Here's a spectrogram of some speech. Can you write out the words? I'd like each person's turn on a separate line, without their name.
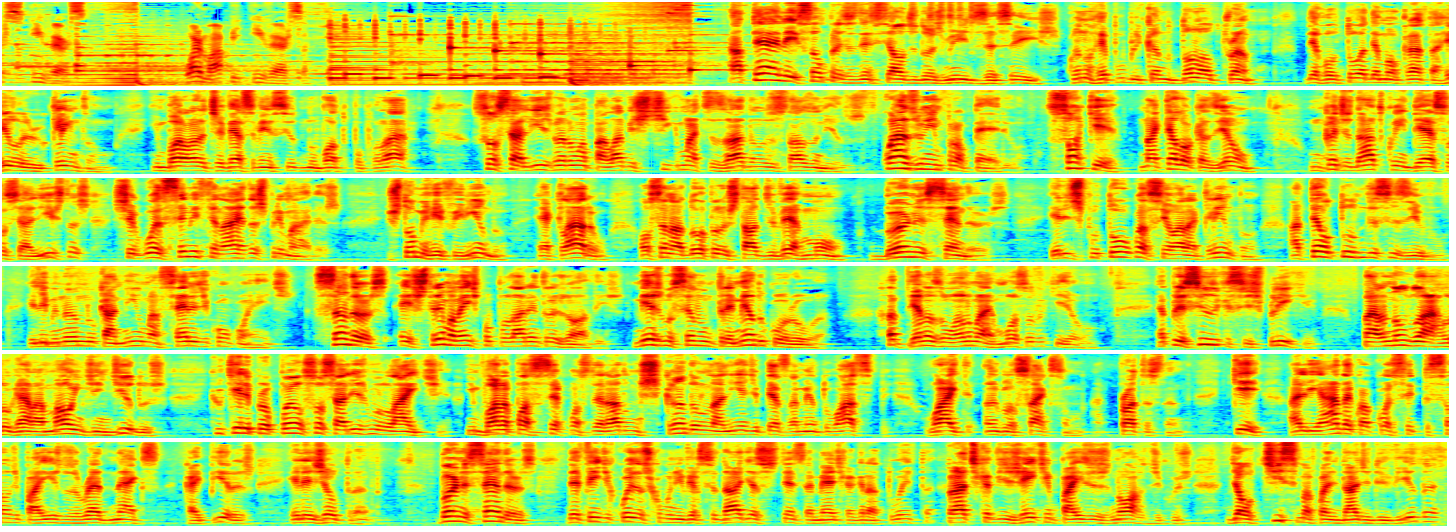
Sanders Inversa. Warm-up Inversa.
Até a eleição presidencial de 2016, quando o republicano Donald Trump derrotou a democrata Hillary Clinton, embora ela tivesse vencido no voto popular, socialismo era uma palavra estigmatizada nos Estados Unidos, quase um impropério. Só que, naquela ocasião, um candidato com ideias socialistas chegou às semifinais das primárias. Estou me referindo, é claro, ao senador pelo estado de Vermont, Bernie Sanders. Ele disputou com a senhora Clinton até o turno decisivo, eliminando no caminho uma série de concorrentes. Sanders é extremamente popular entre os jovens, mesmo sendo um tremendo coroa, apenas um ano mais moço do que eu. É preciso que se explique, para não dar lugar a mal entendidos, que o que ele propõe é um socialismo light, embora possa ser considerado um escândalo na linha de pensamento WASP, White Anglo-Saxon Protestant, que, aliada com a concepção de país dos rednecks, caipiras, elegeu Trump. Bernie Sanders defende coisas como universidade e assistência médica gratuita, prática vigente em países nórdicos de altíssima qualidade de vida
